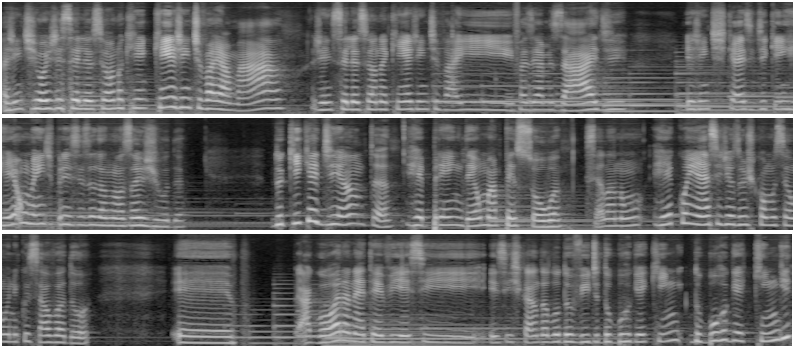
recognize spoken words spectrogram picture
A gente hoje seleciona quem, quem a gente vai amar, a gente seleciona quem a gente vai fazer amizade e a gente esquece de quem realmente precisa da nossa ajuda. Do que, que adianta repreender uma pessoa se ela não reconhece Jesus como seu único Salvador? É, agora, né, teve esse, esse escândalo do vídeo do Burger, King, do Burger King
